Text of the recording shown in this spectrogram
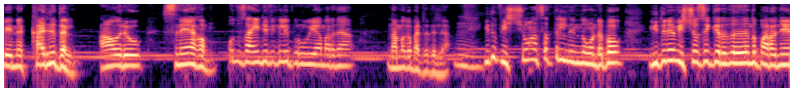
പിന്നെ കരുതൽ ആ ഒരു സ്നേഹം ഒന്ന് സയന്റിഫിക്കലി പ്രൂവ് ചെയ്യാൻ പറഞ്ഞാൽ നമുക്ക് പറ്റത്തില്ല. ഇത് വിശ്വാസത്തിൽ നിന്നുകൊണ്ട് ഇപ്പോൾ ഇതിനെ വിശ്വസിക്കരുത് എന്ന് പറഞ്ഞ്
